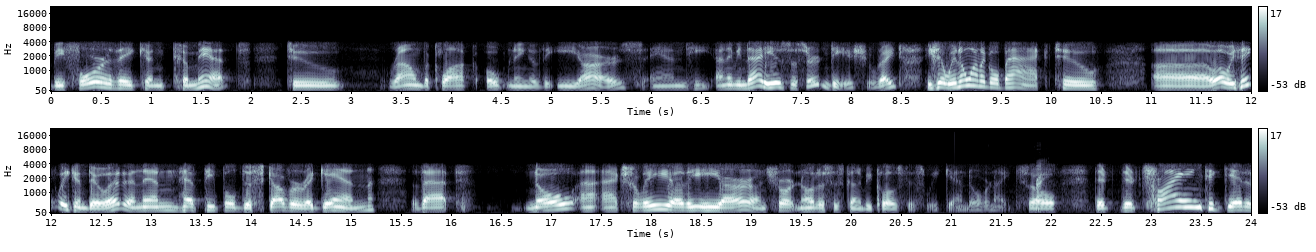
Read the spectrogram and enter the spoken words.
before they can commit to round the clock opening of the ERs and he and I mean that is a certainty issue, right? He said we don't want to go back to uh well we think we can do it and then have people discover again that no, uh, actually, uh, the ER on short notice is going to be closed this weekend overnight. So right. they're they're trying to get a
